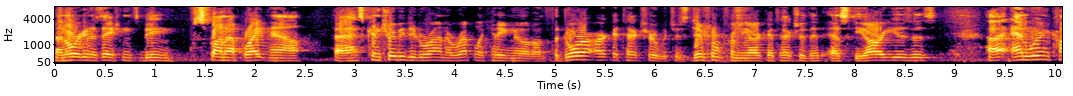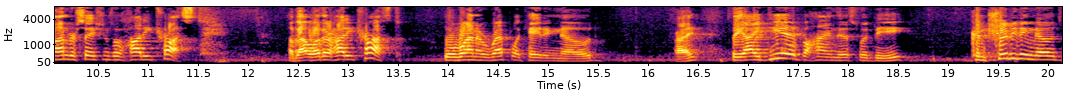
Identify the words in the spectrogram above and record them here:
an organization that's being spun up right now, uh, has contributed to run a replicating node on Fedora architecture, which is different from the architecture that SDR uses. Uh, and we're in conversations with HathiTrust about whether HathiTrust will run a replicating node, right? The idea behind this would be contributing nodes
